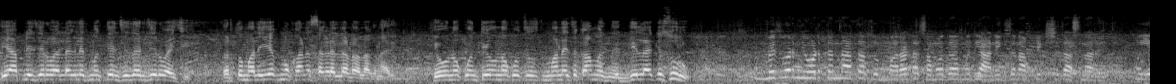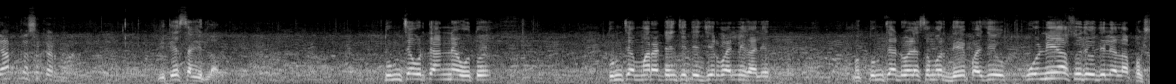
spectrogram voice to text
ते आपले जिरवायला लागलेत मग त्यांची जर जिरवायची तर तुम्हाला एकमुखानं सगळ्याला लढावं लागणार आहे. ठेवू नको ठेवू नको म्हणायचं कामच नाही. दिला की सुरू. उमेदवार निवडताना आता मराठा समाजामध्ये अनेक जण अपेक्षित असणार आहेत मग यात कसं करणार? मी तेच सांगितलं. तुमच्यावरती अन्याय होतोय. तुमच्या मराठ्यांचे ते जिरवायला निघालेत. मग तुमच्या डोळ्यासमोर दे पाहिजे कोणी असू देऊ दिलेला पक्ष.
